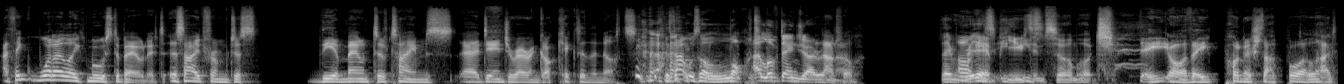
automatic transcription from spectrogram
I think what I liked most about it, aside from just the amount of times uh, Danger Ehren got kicked in the nuts, because that was a lot. I love Danger Ehren now. They Oh, really abused him so much. They, oh, they punished that poor lad.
